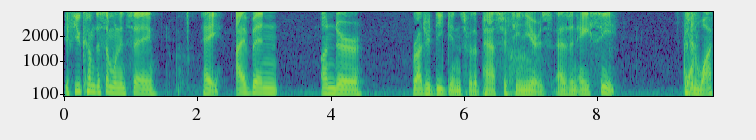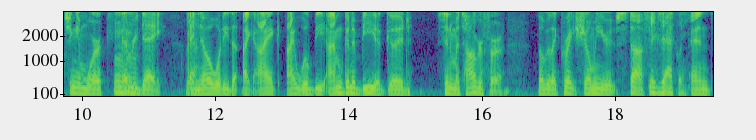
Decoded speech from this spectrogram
if you come to someone and say, "Hey, I've been under Roger Deakins for the past 15 years as an AC. I've Yeah. been watching him work mm-hmm. every day. I know what he does. I, I, I will be, I'm going to be a good cinematographer. They'll be like, great, show me your stuff. Exactly. And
